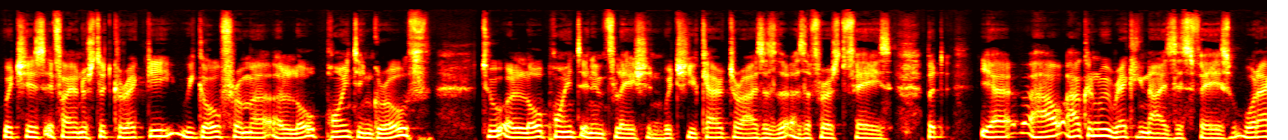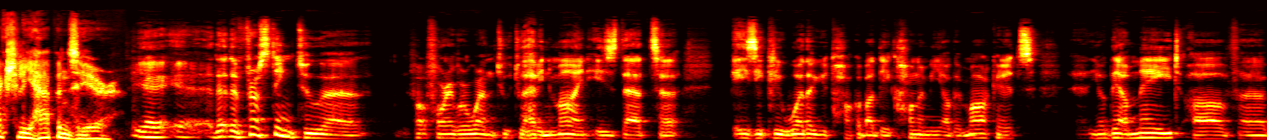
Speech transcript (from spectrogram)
which is, if I understood correctly, we go from a, a, low point in growth to a low point in inflation, which you characterize as the, as the first phase. But yeah, how, how can we recognize this phase? What actually happens here? Yeah, uh, the, the first thing to uh, for, for everyone to, to have in mind is that uh, basically, whether you talk about the economy or the markets, you know, they are made of, uh,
